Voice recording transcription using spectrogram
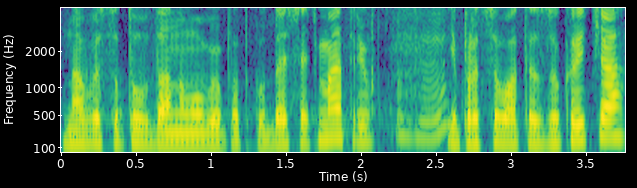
на висоту в даному випадку 10 метрів Угу. і працювати з укриття.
